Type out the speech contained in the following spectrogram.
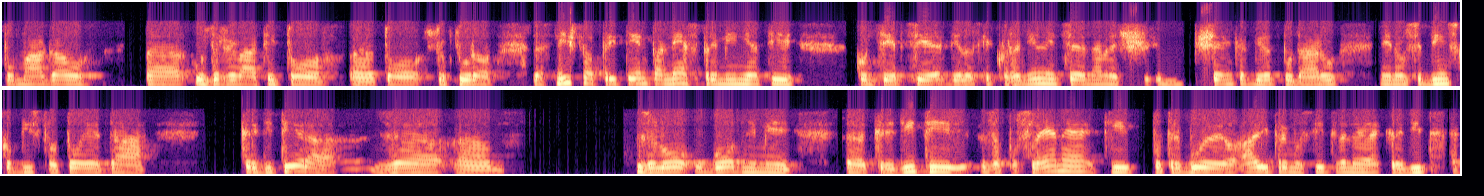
pomagal uh, vzdrževati to, uh, to strukturo lastništva, pri tem pa ne spreminjati koncepcije delovske korenilnice. Namreč še enkrat bi rad podaril njeno vsebinsko bistvo, to je, da kreditira z uh, zelo ugodnimi uh, krediti zaposlene, ki potrebujejo ali premustitvene kredite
